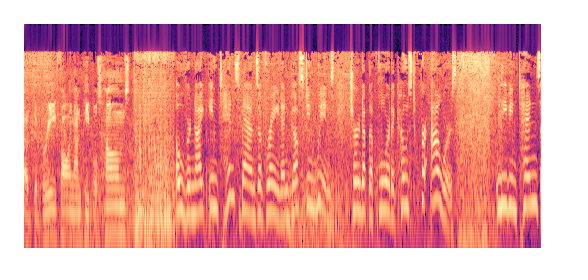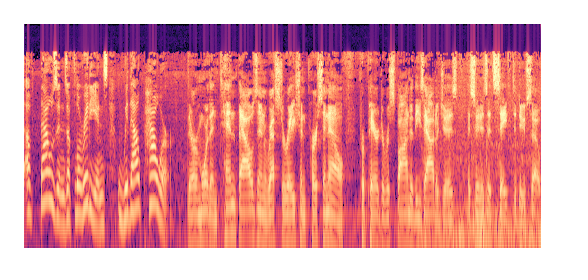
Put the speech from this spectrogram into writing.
of debris falling on people's homes. Overnight, intense bands of rain and gusting winds churned up the Florida coast for hours, leaving tens of thousands of Floridians without power. There are more than 10,000 restoration personnel prepared to respond to these outages as soon as it's safe to do so.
